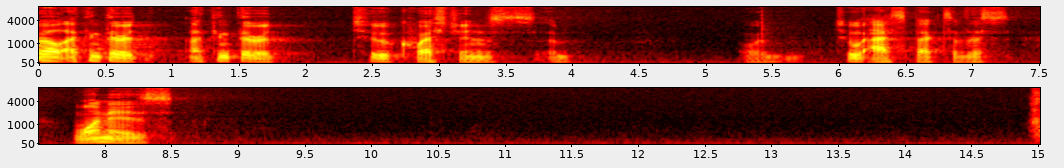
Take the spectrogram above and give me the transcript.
Well, I think there, are, I think there are two questions um, or two aspects of this. One is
